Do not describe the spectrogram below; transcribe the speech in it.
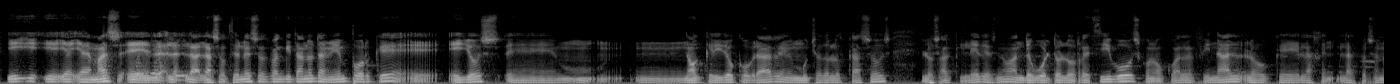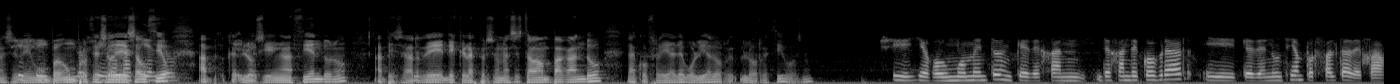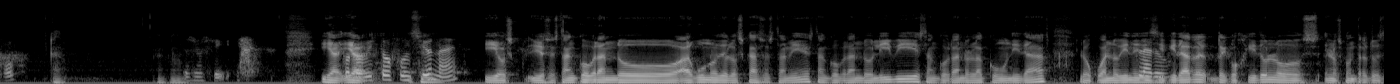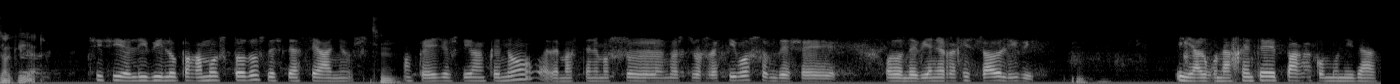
Y, y- además eh, la- la- las opciones se os van quitando también porque eh, ellos eh, mm, no han querido cobrar en muchos de los casos los alquileres, ¿no? Han devuelto los recibos, con lo cual al final lo que la las personas se Sí, ven sí, un, proceso de desahucio, a- lo siguen haciendo, ¿no? A pesar de, de que las personas estaban pagando, la cofradía devolvía los, los recibos, ¿no? sí, llegó un momento en que dejan, dejan de cobrar y te denuncian por falta de pago. Eso sí. Y a- Por y a- lo visto funciona, ¿eh? Y os, y os están cobrando, algunos de los casos también, están cobrando el IBI, están cobrando la comunidad, lo cual no viene Claro. ni siquiera re- recogido en los, en los contratos de alquiler. Sí, sí, el IBI lo pagamos todos desde hace años. Sí. Aunque ellos digan que no, además tenemos eh, nuestros recibos donde se o donde viene registrado el IBI. Y alguna gente paga comunidad.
